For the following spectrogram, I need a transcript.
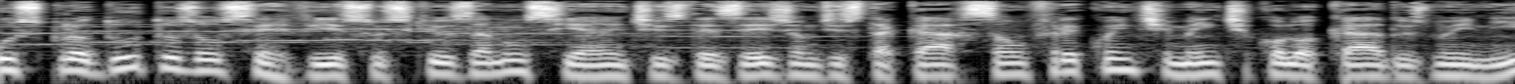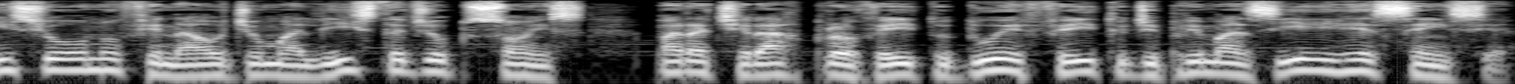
Os produtos ou serviços que os anunciantes desejam destacar são frequentemente colocados no início ou no final de uma lista de opções, para tirar proveito do efeito de primazia e recência.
